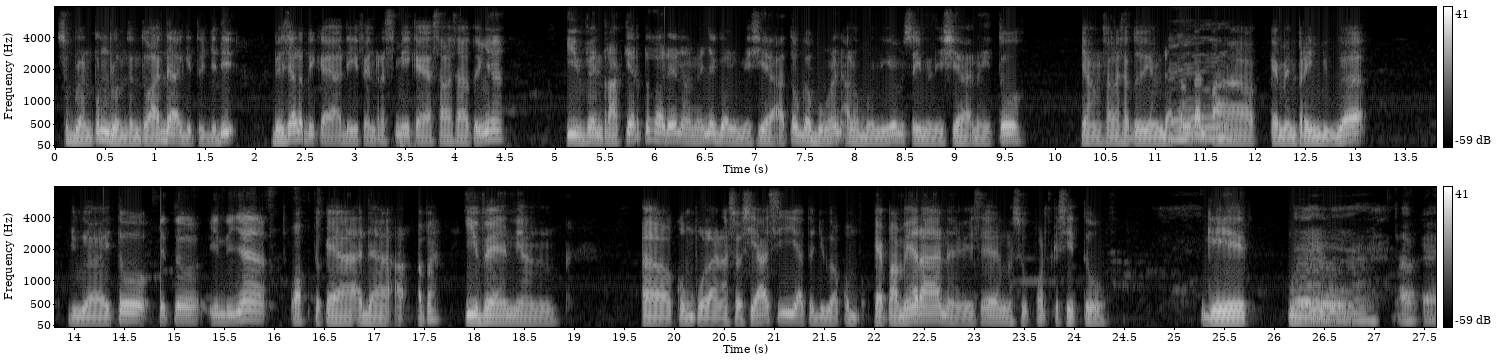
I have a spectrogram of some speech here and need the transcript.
sebulan pun belum tentu ada gitu jadi biasanya lebih kayak ada event resmi kayak salah satunya event terakhir tuh ada namanya Galumesia atau gabungan aluminium se Indonesia nah itu yang salah satu yang datang kan Hmm. Pak Kemenperin juga juga itu itu intinya waktu kayak ada apa event yang eh, kumpulan asosiasi atau juga kayak pameran nah biasanya nge-support ke situ gitu. Hmm, oke.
